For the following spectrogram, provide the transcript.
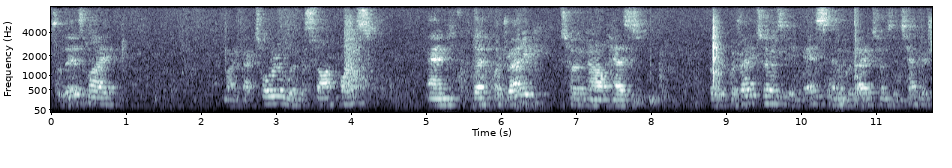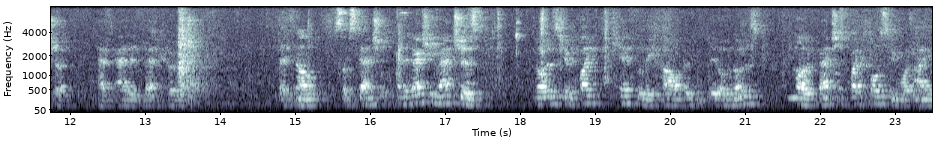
So there's my, my factorial with the star points. And that quadratic term now has, the quadratic terms in S and the quadratic terms in temperature have added that curvature. That's now substantial. And it actually matches, notice here quite carefully how, it- or notice how it matches quite closely what I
